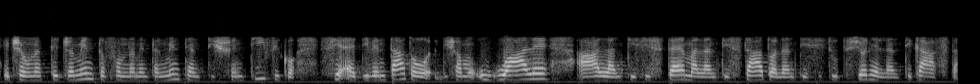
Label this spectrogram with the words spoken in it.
e cioè un atteggiamento fondamentalmente antiscientifico, è diventato diciamo, uguale all'antisistema, all'antistato, all'antistituzione e all'anticasta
